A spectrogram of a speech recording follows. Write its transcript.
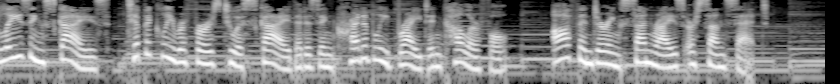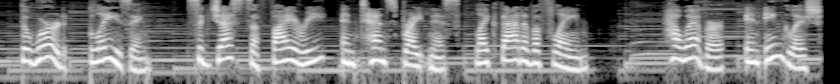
Blazing skies typically refers to a sky that is incredibly bright and colorful, often during sunrise or sunset. The word blazing suggests a fiery, intense brightness, like that of a flame. However, in English,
